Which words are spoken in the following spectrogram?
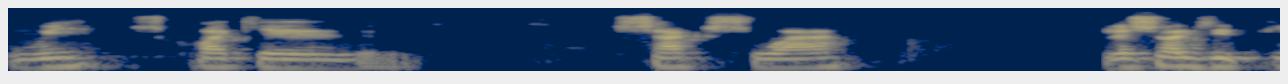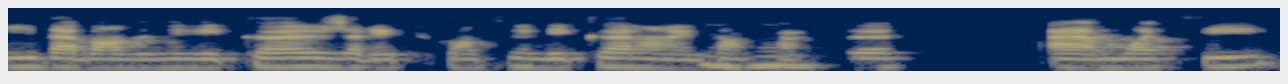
oui, je crois que chaque choix, le choix que j'ai pris d'abandonner l'école, j'aurais pu continuer l'école en même temps de mm-hmm. faire ça à moitié,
